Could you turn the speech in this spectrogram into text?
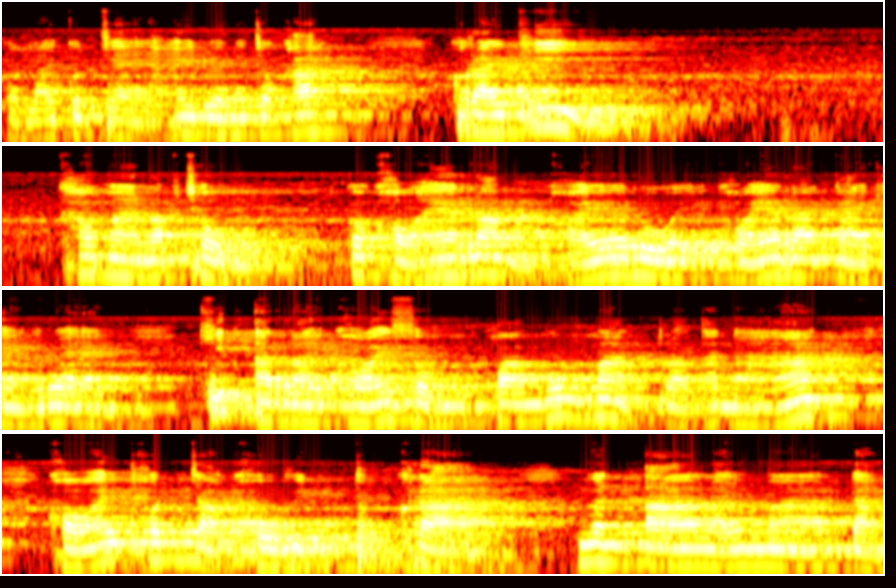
กดไลค์กดแชร์ให้ด้วยนะเจ้าค่ะ ใครที่ เข้ามารับชม ก็ขอให้ร่ำขอให้รวย ขอให้ร่างกายแข็งแรง คิดอะไรขอให้สมความมุ่งมั่นปรารถนา ขอให้พ้นจากโควิดทุกครา เงินตาไหลมาดั่ง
